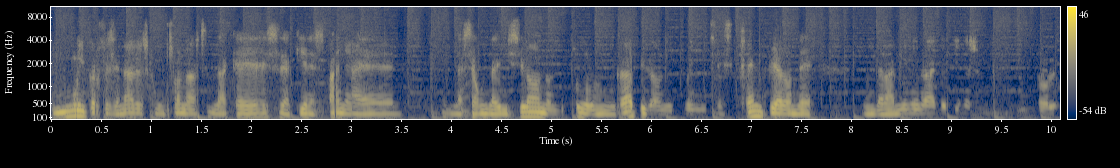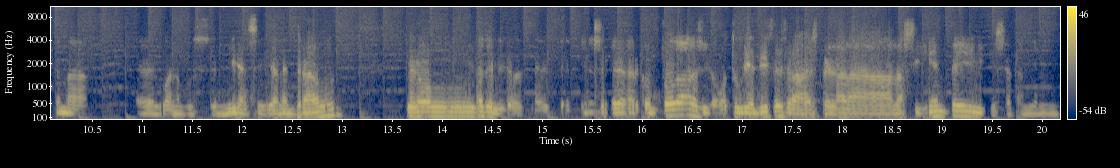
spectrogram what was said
muy profesionales como son las, la que es aquí en España, en, la segunda división, donde estuvo muy rápido, donde tuvo mucha exigencia, donde, donde a la mínima que tienes un, problema, eh, bueno, pues mira enseguida al entrenador. Pero ya te digo, te, tienes que quedar con todas y como tú bien dices, a esperar a la siguiente y que sea también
